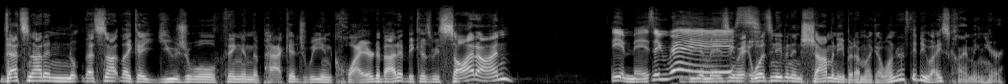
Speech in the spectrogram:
That's not a that's not like a usual thing in the package. We inquired about it because we saw it on The Amazing Race. the amazing. Ra- It wasn't even in Chamonix, but I'm like, I wonder if they do ice climbing here.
